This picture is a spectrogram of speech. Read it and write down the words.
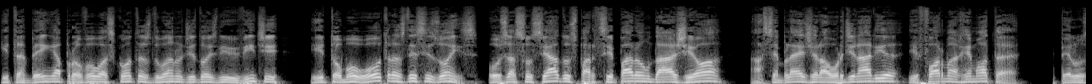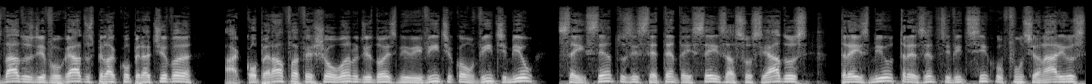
que também aprovou as contas do ano de 2020 e tomou outras decisões. Os associados participaram da AGO, Assembleia Geral Ordinária, de forma remota. Pelos dados divulgados pela cooperativa, a Cooperalfa fechou o ano de 2020 com 20.676 associados, 3.325 funcionários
